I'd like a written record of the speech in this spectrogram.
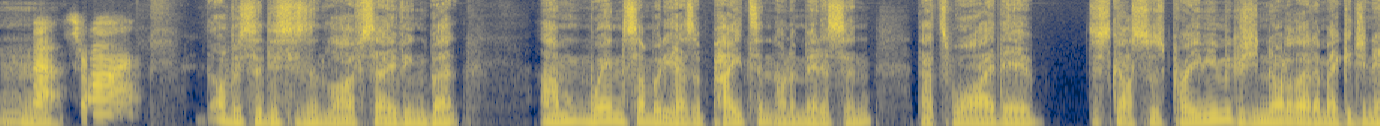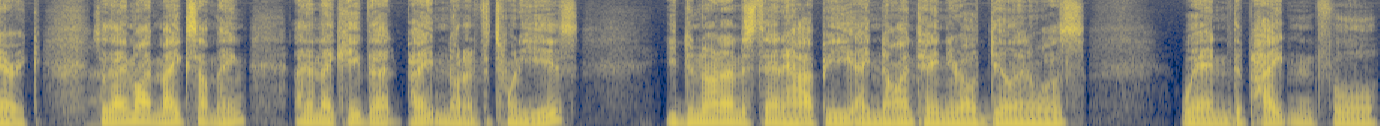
Mm. That's right. Obviously, this isn't life saving, but um, when somebody has a patent on a medicine, that's why they're discussed as premium because you're not allowed to make a generic. So they might make something and then they keep that patent on it for 20 years. You do not understand how happy a 19 year old Dylan was when the patent for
